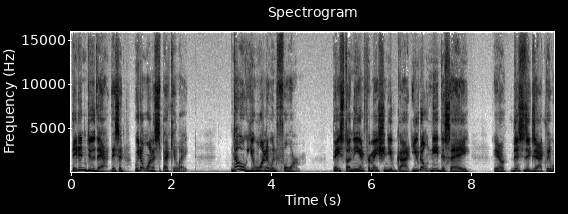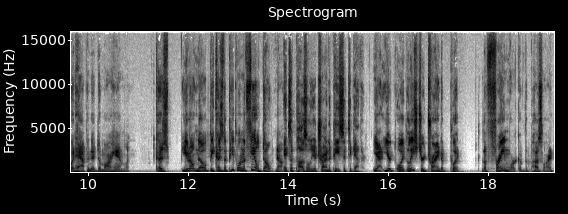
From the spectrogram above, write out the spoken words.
They didn't do that. They said, we don't want to speculate. No, you want to inform based on the information you've got. You don't need to say, you know, this is exactly what happened to Damar Hamlin because you don't know because the people in the field don't know. It's a puzzle. You're trying to piece it together. Yeah, you're or at least you're trying to put the framework of the puzzle in.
